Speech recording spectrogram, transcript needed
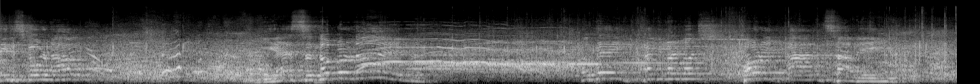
see the score now. Yes, and number nine. Okay, thank you very much, Padraig and Tommy.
